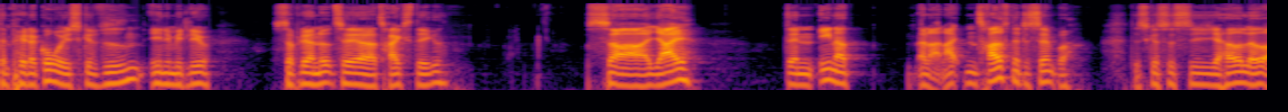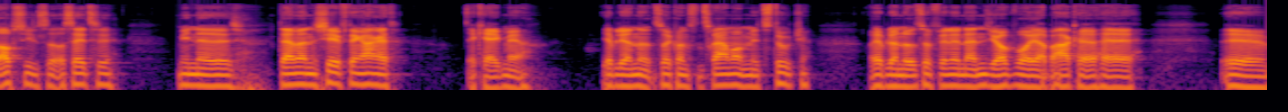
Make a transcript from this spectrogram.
den pædagogiske viden ind i mit liv, så bliver jeg nødt til at trække stikket. Så jeg, den 1. eller nej, den 30. december, det skal så sige, jeg havde lavet opsigelse og sagde til min øh, daværende chef dengang, at jeg kan ikke mere. Jeg bliver nødt til at koncentrere mig om mit studie, og jeg bliver nødt til at finde en anden job, hvor jeg bare kan have øh,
